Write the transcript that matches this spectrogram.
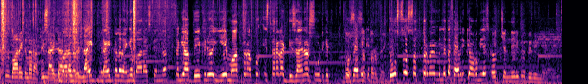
इसमें बारह कलर आते हैं लाइट बारह कलर लाइट लाइट कलर आएँगे बारह इसके अंदर। जैसा कि आप देख रहे हो ये मात्र आपको इस तरह का डिज़ाइनर सूट के 270 रुपए। दो सौ सत्तर रुपए में मिल जाता है फैब्रिक क्या होगा भैया इसका? चंदेरी पे बिविंग है।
